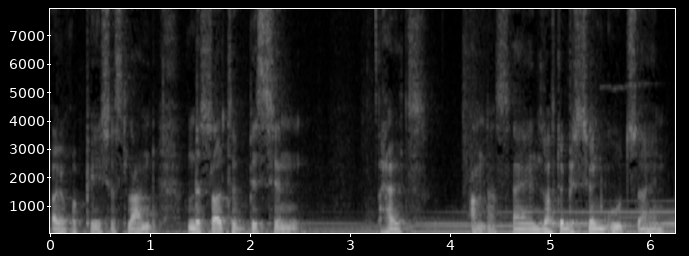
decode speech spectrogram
europäisches Land und es sollte ein bisschen halt anders sein, sollte ein bisschen gut sein.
